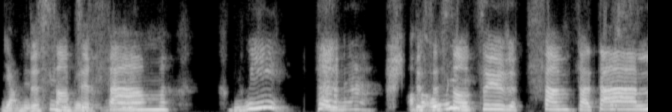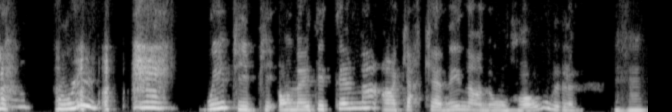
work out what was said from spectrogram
il y en De a-tu se sentir femme, Oui, tellement. de Ah se oui, sentir femme fatale. oui, oui, puis, puis on a été tellement encarcanés dans nos rôles, Mhm.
